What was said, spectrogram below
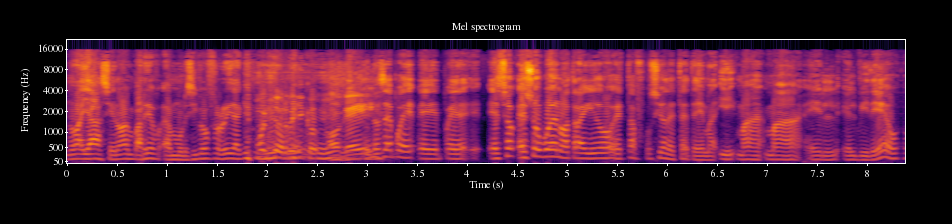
no allá, sino al barrio, al municipio de Florida, aquí en Puerto Rico. Ok. Entonces, pues, eh, pues eso, eso bueno ha traído esta fusión de este tema. Y más, más el, el video.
